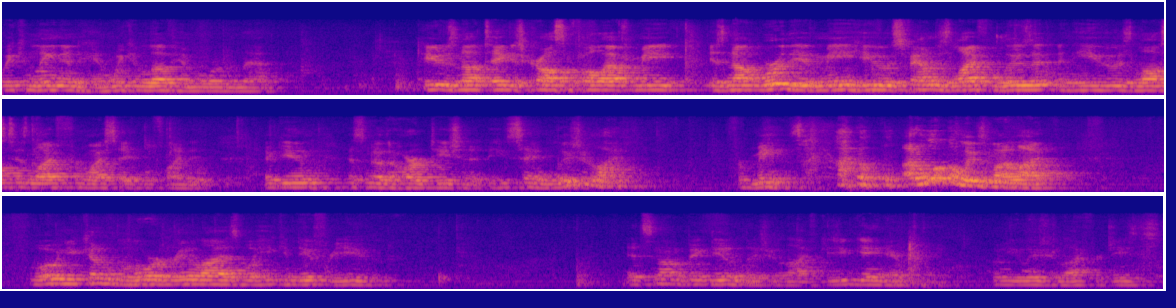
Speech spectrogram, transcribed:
we can lean into him. We can love him more than that. He who does not take his cross and follow after me is not worthy of me. He who has found his life will lose it, and he who has lost his life for my sake will find it. Again, that's another hard teaching. He's saying, lose your life for me. It's like, I don't, I don't want to lose my life. Well, when you come to the Lord and realize what he can do for you, it's not a big deal to lose your life because you gain everything when you lose your life for Jesus.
